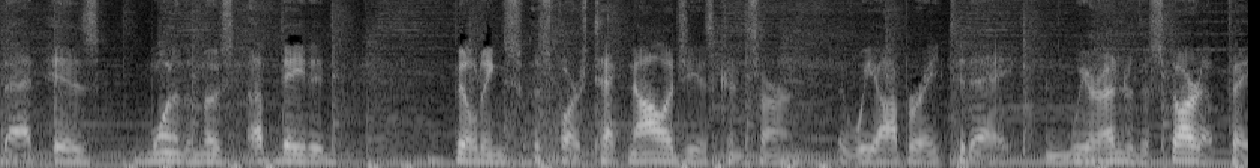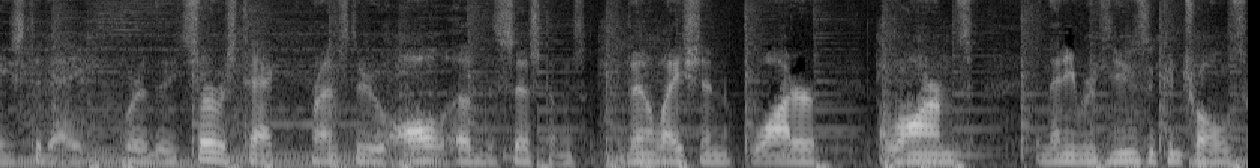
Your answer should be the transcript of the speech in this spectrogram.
that is one of the most updated buildings as far as technology is concerned that we operate today. We are under the startup phase today where the service tech runs through all of the systems, ventilation, water, alarms, and then he reviews the controls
